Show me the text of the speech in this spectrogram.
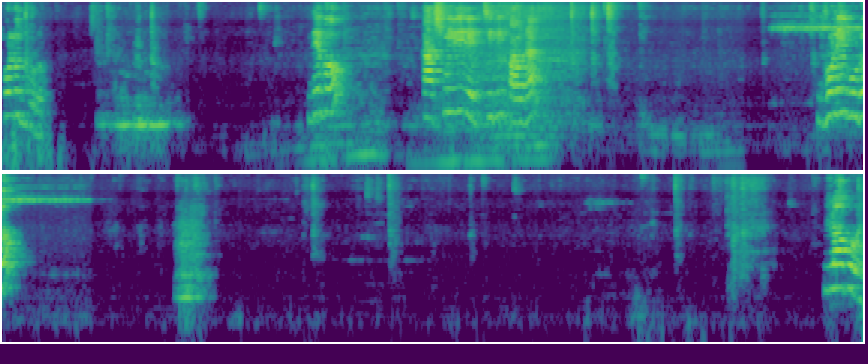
হলুদ গুঁড়ো। দেব কাশ্মীরি রেড চিলি পাউডার, ধনে গুঁড়ো লবণ।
